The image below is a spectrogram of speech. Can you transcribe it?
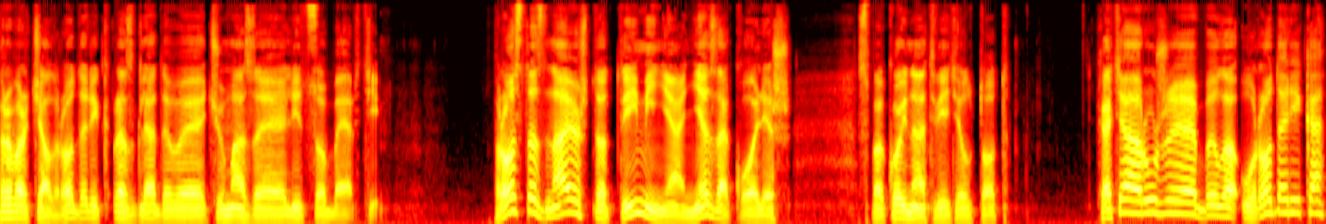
Проворчал Родерик, разглядывая чумазое лицо Берти. «Просто знаю, что ты меня не заколешь», — спокойно ответил тот. Хотя оружие было у Родерика,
